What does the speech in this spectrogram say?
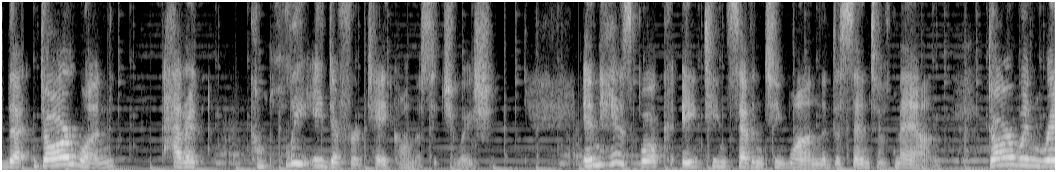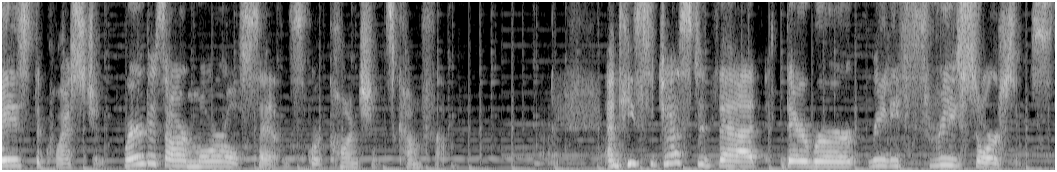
that Darwin had a completely different take on the situation. In his book, 1871, The Descent of Man, Darwin raised the question where does our moral sense or conscience come from? And he suggested that there were really three sources.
